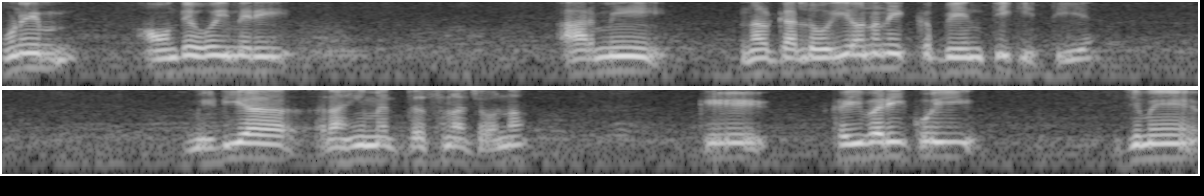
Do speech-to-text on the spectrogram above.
ਹੁਣੇ ਆਉਂਦੇ ਹੋਈ ਮੇਰੀ ਆਰਮੀ ਨਾਲ ਗੱਲ ਹੋਈ ਹੈ, ਉਹਨਾਂ ਨੇ ਇੱਕ ਬੇਨਤੀ ਕੀਤੀ ਹੈ। ਮੀਡੀਆ ਰਾਹੀਂ ਮੈਂ ਦੱਸਣਾ ਚਾਹੁੰਦਾ ਕਿ ਕਈ ਵਾਰੀ ਕੋਈ ਜਿਵੇਂ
